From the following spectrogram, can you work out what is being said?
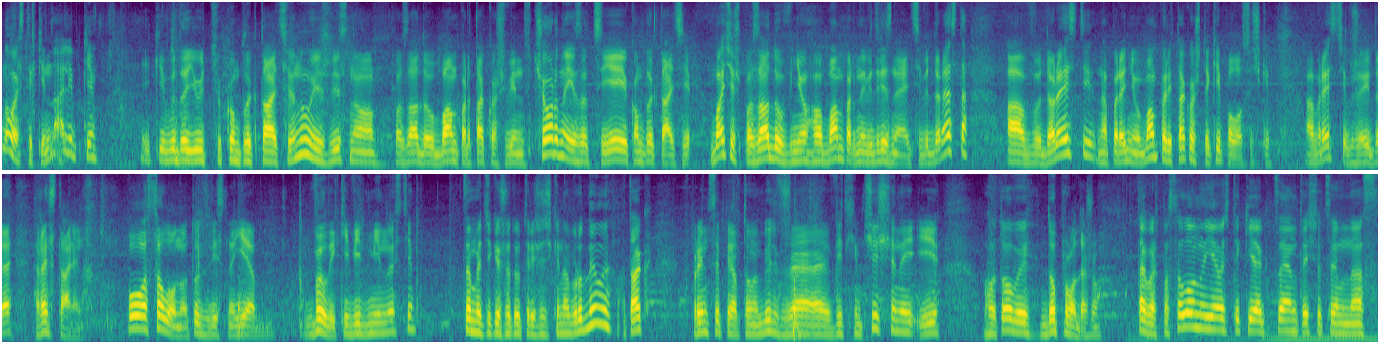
Ну, ось такі наліпки, які видають цю комплектацію. Ну і, звісно, позаду бампер також він чорний за цієї комплектації. Бачиш, позаду в нього бампер не відрізняється від Дореста, а в Доресті на передньому бампері також такі полосочки. А в Ресті вже йде рестайлінг. По салону тут, звісно, є великі відмінності. Це ми тільки що тут трішечки набруднили, а так, в принципі, автомобіль вже відхімчищений і готовий до продажу. Також по салону є ось такі акценти, що це в нас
